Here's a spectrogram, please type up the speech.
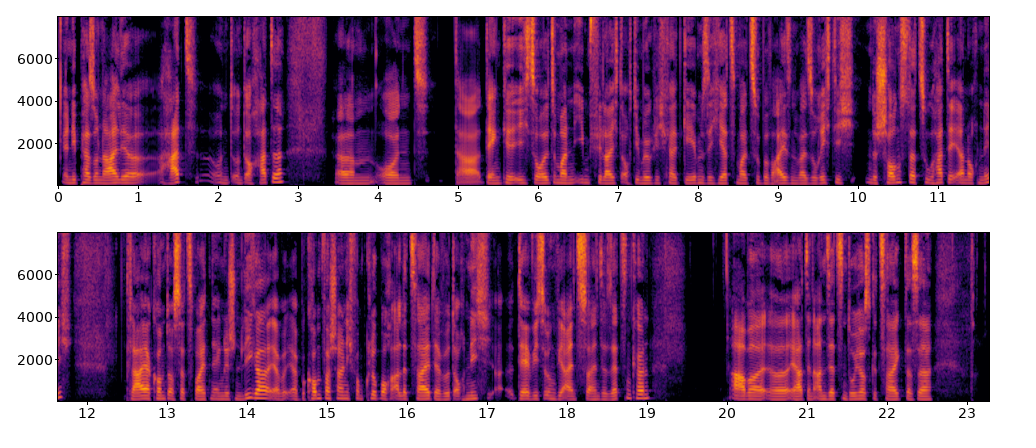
in die Personalie hat und, und auch hatte. Ähm, und da denke ich, sollte man ihm vielleicht auch die Möglichkeit geben, sich jetzt mal zu beweisen, weil so richtig eine Chance dazu hatte er noch nicht. Klar, er kommt aus der zweiten englischen Liga, er, er bekommt wahrscheinlich vom Club auch alle Zeit, er wird auch nicht Davies irgendwie eins zu eins ersetzen können. Aber äh, er hat in Ansätzen durchaus gezeigt, dass er,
